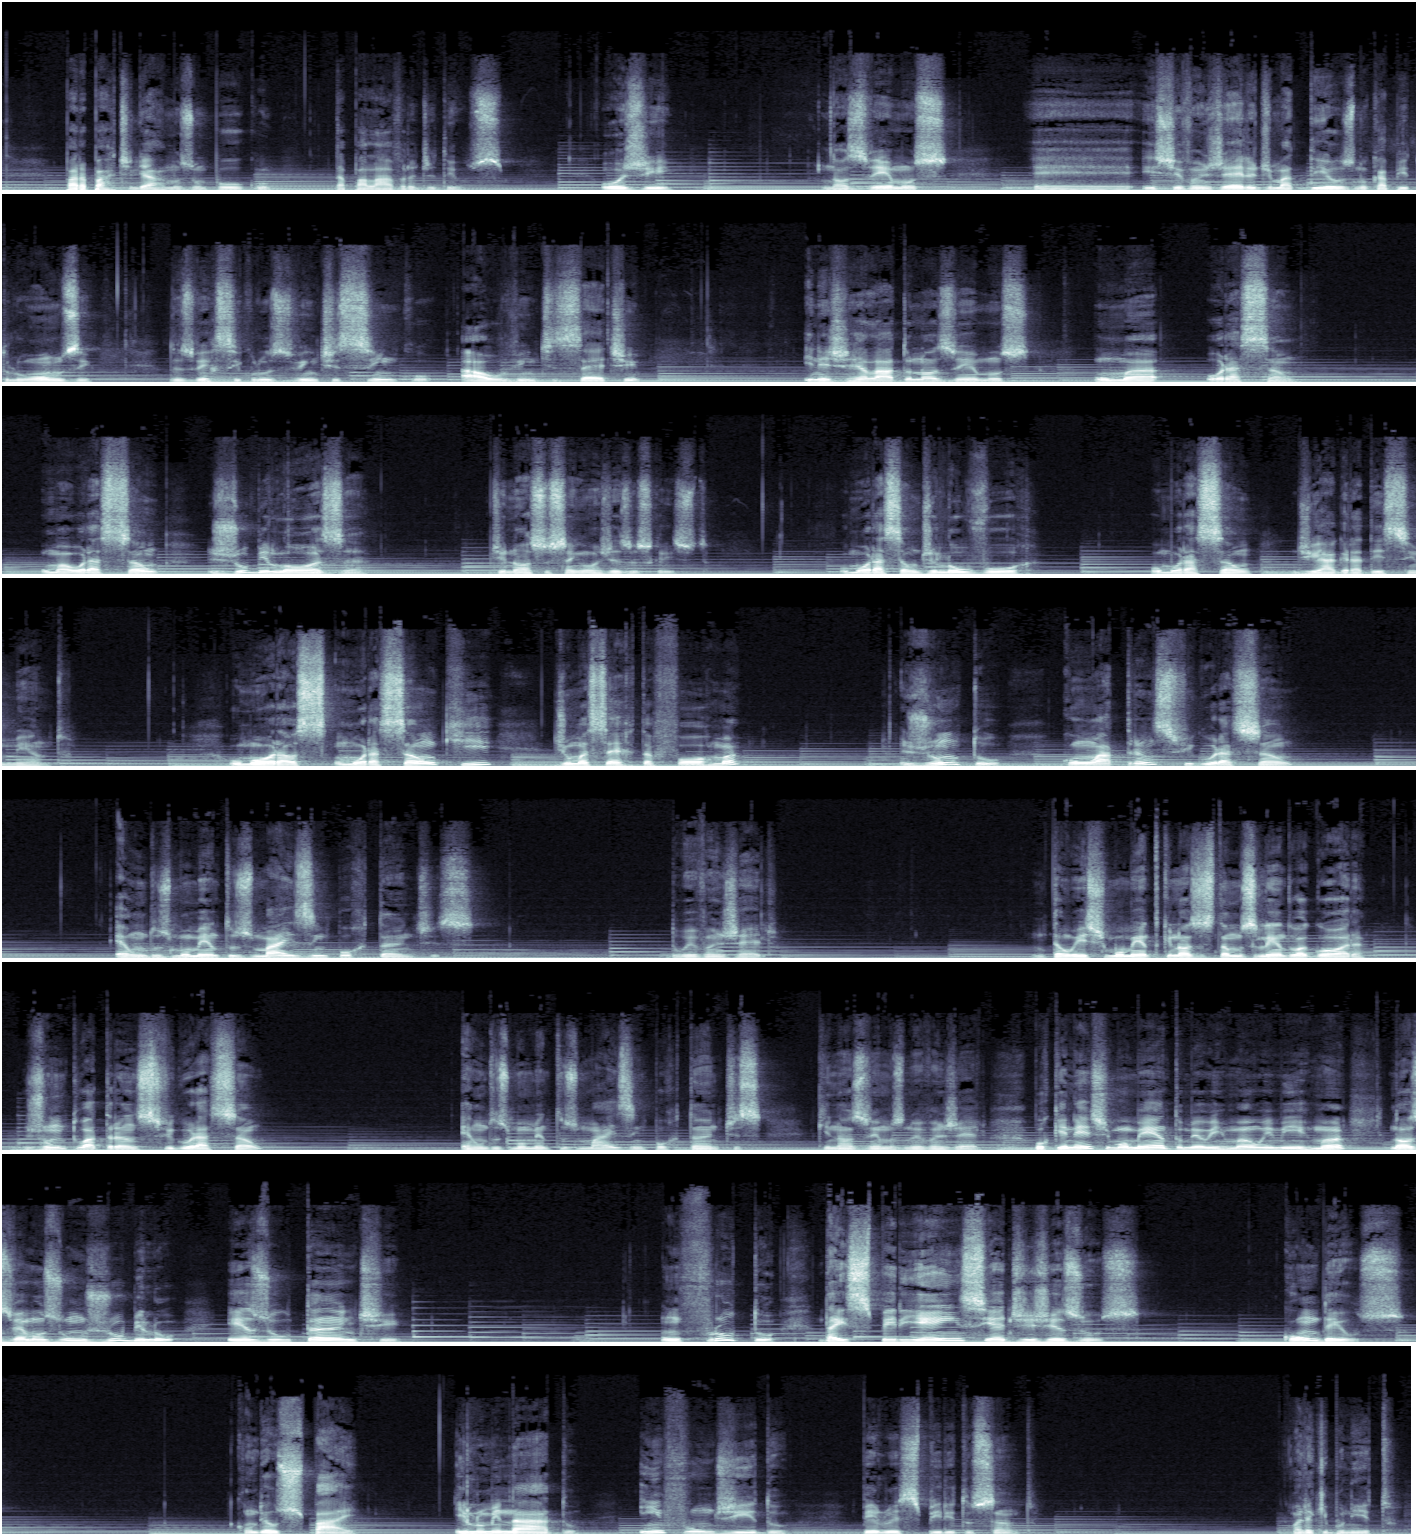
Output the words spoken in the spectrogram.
para partilharmos um pouco da palavra de Deus. Hoje nós vemos é, este Evangelho de Mateus, no capítulo 11, dos versículos 25 ao 27. E neste relato nós vemos uma oração, uma oração jubilosa de nosso Senhor Jesus Cristo. Uma oração de louvor, uma oração de agradecimento. Uma oração que, de uma certa forma, junto com a transfiguração, é um dos momentos mais importantes do Evangelho. Então, este momento que nós estamos lendo agora, junto à transfiguração, é um dos momentos mais importantes que nós vemos no Evangelho. Porque neste momento, meu irmão e minha irmã, nós vemos um júbilo exultante um fruto da experiência de Jesus com Deus, com Deus Pai, iluminado, infundido pelo Espírito Santo. Olha que bonito.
